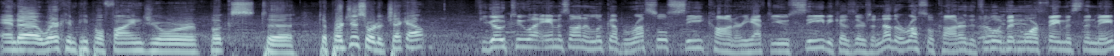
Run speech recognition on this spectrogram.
And uh, where can people find your books to, to purchase or to check out? If you go to uh, Amazon and look up Russell C. Connor, you have to use C because there's another Russell Connor that's a little bit more famous than me.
